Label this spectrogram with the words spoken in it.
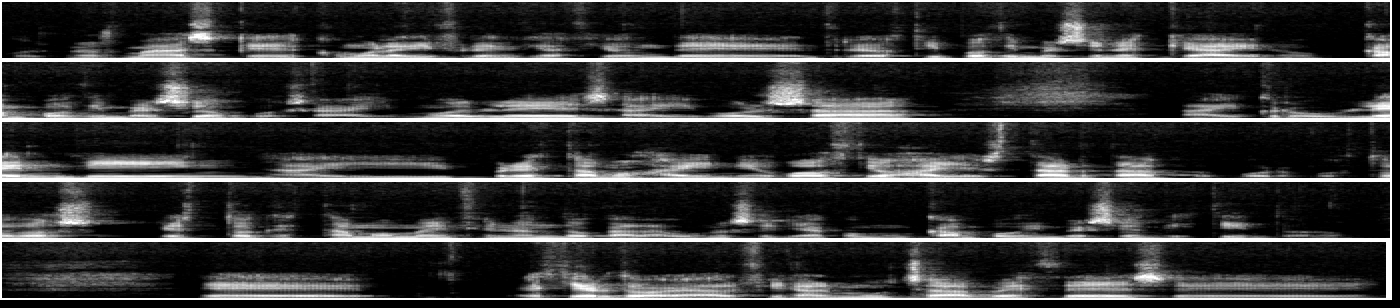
pues no es más que es como la diferenciación de, entre los tipos de inversiones que hay, ¿no? Campos de inversión, pues hay inmuebles, hay bolsa, hay crowdlending, hay préstamos, hay negocios, hay startups. Bueno, pues todo esto que estamos mencionando, cada uno sería como un campo de inversión distinto, ¿no? Eh, es cierto, al final muchas veces eh,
